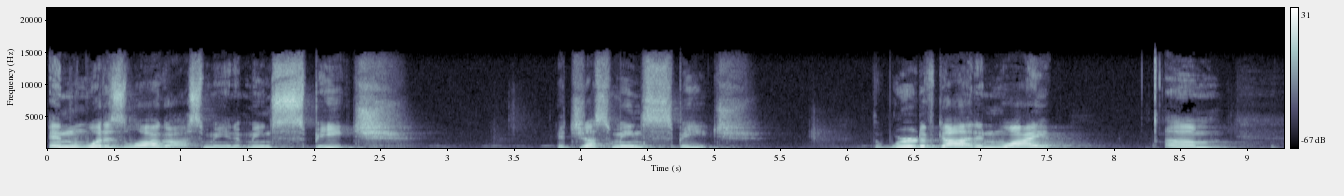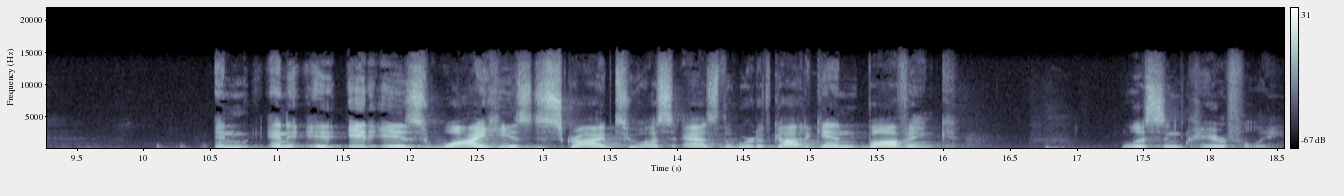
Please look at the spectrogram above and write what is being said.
And what does logos mean? It means speech. It just means speech. The Word of God. And why? Um, and and it, it is why he is described to us as the Word of God. Again, Bavinck. Listen carefully.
